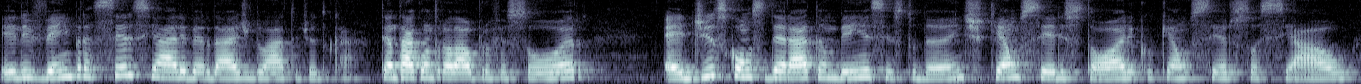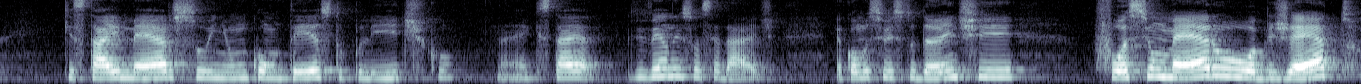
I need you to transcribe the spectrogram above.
ele vem para cercear a liberdade do ato de educar. Tentar controlar o professor é desconsiderar também esse estudante, que é um ser histórico, que é um ser social, que está imerso em um contexto político, né? que está vivendo em sociedade. É como se o estudante fosse um mero objeto,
